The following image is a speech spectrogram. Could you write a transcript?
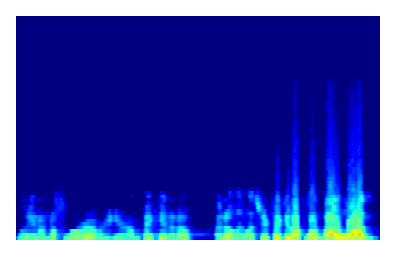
Laying on the floor over here. I'm picking it up. It only lets me pick it up one by one.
